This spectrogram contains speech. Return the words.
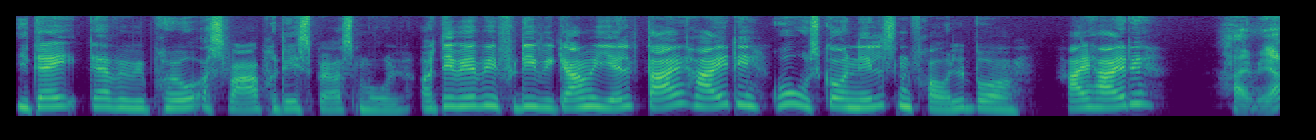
I dag der vil vi prøve at svare på det spørgsmål. Og det vil vi, fordi vi gerne vil hjælpe dig, Heidi Rosgaard Nielsen fra Aalborg. Hej Heidi. Hej med jer.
